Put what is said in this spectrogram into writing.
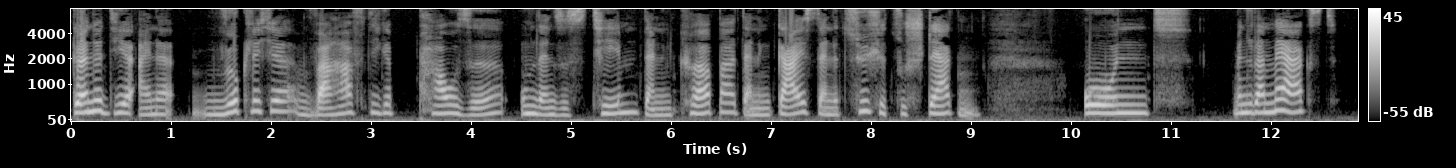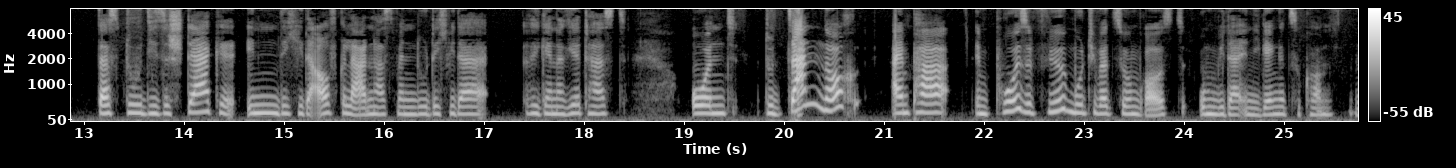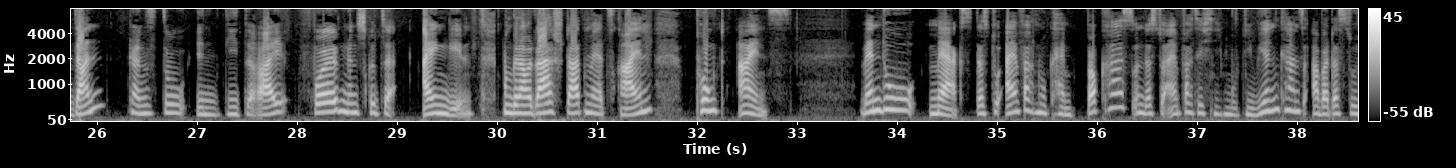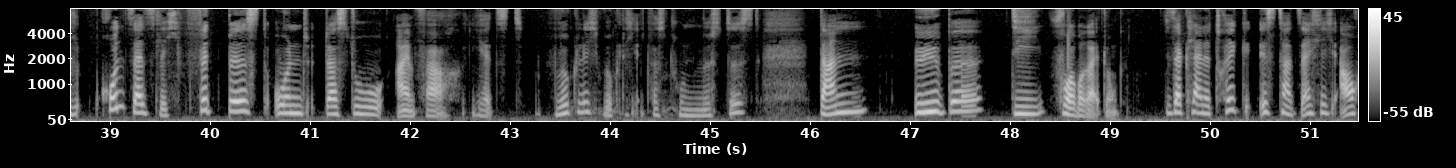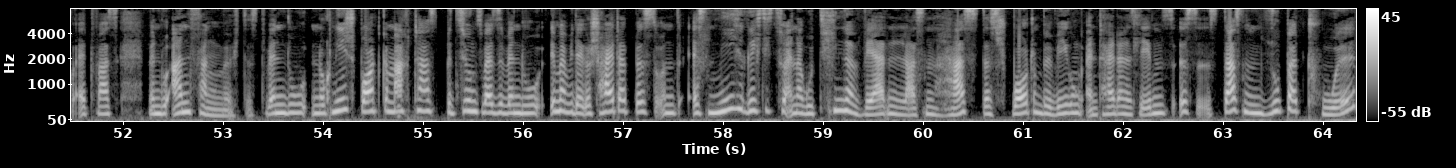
Gönne dir eine wirkliche, wahrhaftige Pause, um dein System, deinen Körper, deinen Geist, deine Psyche zu stärken. Und wenn du dann merkst, dass du diese Stärke in dich wieder aufgeladen hast, wenn du dich wieder regeneriert hast und du dann noch ein paar Impulse für Motivation brauchst, um wieder in die Gänge zu kommen, dann kannst du in die drei folgenden Schritte eingehen. Und genau da starten wir jetzt rein. Punkt 1. Wenn du merkst, dass du einfach nur keinen Bock hast und dass du einfach dich nicht motivieren kannst, aber dass du grundsätzlich fit bist und dass du einfach jetzt wirklich, wirklich etwas tun müsstest, dann übe die Vorbereitung. Dieser kleine Trick ist tatsächlich auch etwas, wenn du anfangen möchtest. Wenn du noch nie Sport gemacht hast, beziehungsweise wenn du immer wieder gescheitert bist und es nie richtig zu einer Routine werden lassen hast, dass Sport und Bewegung ein Teil deines Lebens ist, ist das ein super Tool,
